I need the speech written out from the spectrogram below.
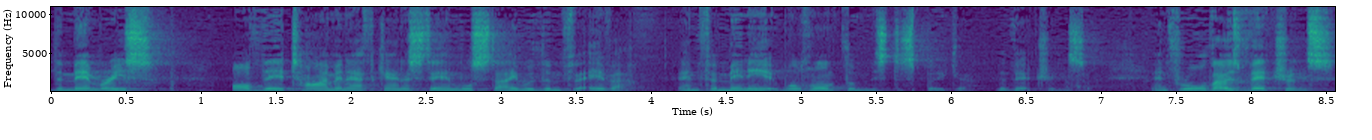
the memories of their time in Afghanistan will stay with them forever. And for many it will haunt them, Mr Speaker, the veterans. And for all those veterans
